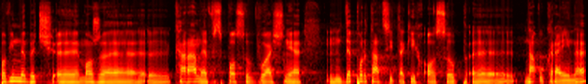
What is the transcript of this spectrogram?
powinny być może karane w sposób właśnie m, deportacji takich osób na Ukrainę,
